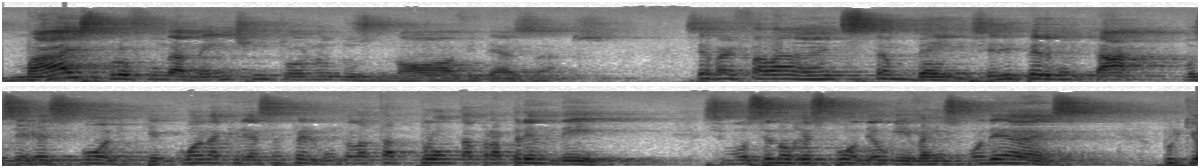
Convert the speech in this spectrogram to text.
mais profundamente em torno dos 9, 10 anos. Você vai falar antes também. Se ele perguntar, você responde, porque quando a criança pergunta, ela está pronta para aprender. Se você não responder, alguém vai responder antes. Porque,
